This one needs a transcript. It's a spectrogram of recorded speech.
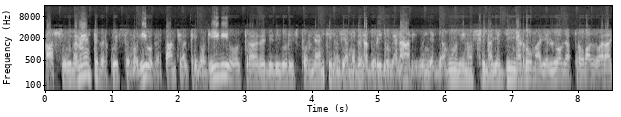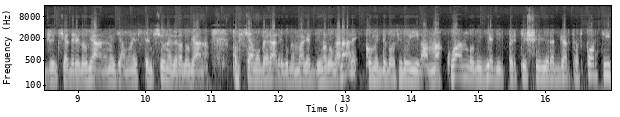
Assolutamente per questo motivo, per tanti altri motivi, oltre alla rete di corrispondenti noi siamo operatori doganali, quindi abbiamo uno dei nostri magazzini a Roma che è il luogo approvato dall'Agenzia delle Dogane, noi siamo un'estensione della dogana, possiamo operare come magazzino doganale, come deposito IVA, ma quando mi chiedi il perché scegliere Edgar Trasporti,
